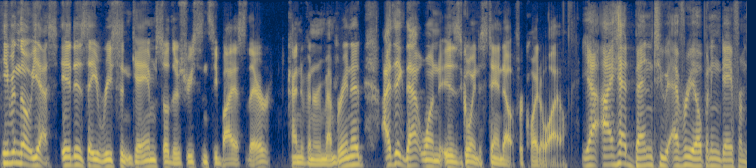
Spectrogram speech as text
even though, yes, it is a recent game, so there's recency bias there, kind of in remembering it. I think that one is going to stand out for quite a while. Yeah, I had been to every opening day from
